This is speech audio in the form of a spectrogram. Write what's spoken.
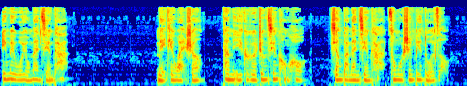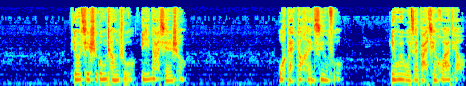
因为我有曼茜卡。每天晚上，他们一个个争先恐后，想把曼茜卡从我身边夺走。尤其是工厂主伊娜先生，我感到很幸福，因为我在把钱花掉。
